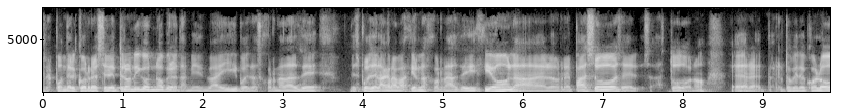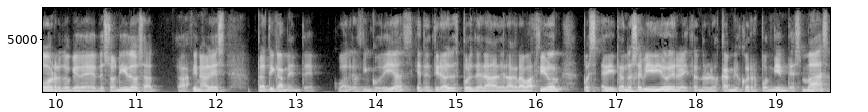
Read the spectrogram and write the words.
responder correos electrónicos, ¿no? Pero también va ahí, pues, las jornadas de, después de la grabación, las jornadas de edición, los repasos, todo, ¿no? retoque de color, retoque de, de sonido, o sea, al final es prácticamente cuatro o cinco días que te tiras después de la, de la grabación, pues editando ese vídeo y realizando los cambios correspondientes, más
